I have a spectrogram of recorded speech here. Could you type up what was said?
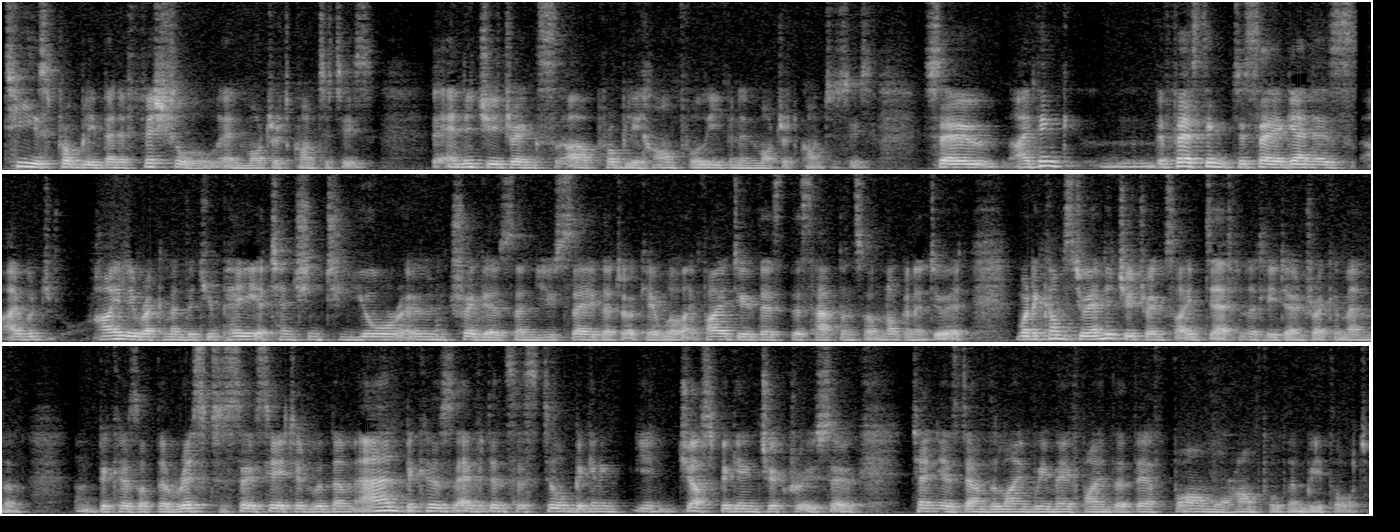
Tea is probably beneficial in moderate quantities. The energy drinks are probably harmful even in moderate quantities. So i think the first thing to say again is i would highly recommend that you pay attention to your own triggers and you say that, okay, well, if I do this, this happens, so I'm not going to do it. When it comes to energy drinks, I definitely don't recommend them. Um, because of the risks associated with them and because evidence is still beginning just beginning to accrue so 10 years down the line we may find that they're far more harmful than we thought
